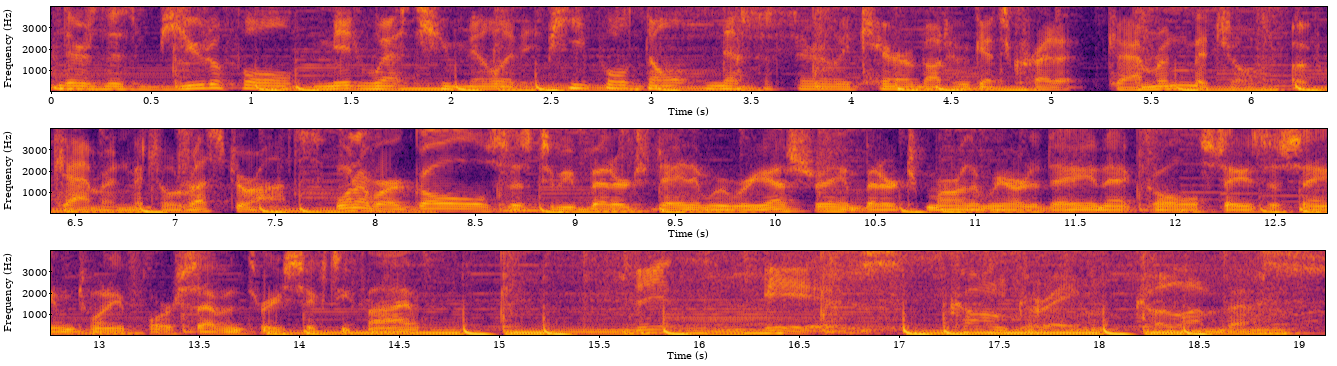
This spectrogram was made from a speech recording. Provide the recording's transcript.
there's this beautiful Midwest humility. People don't necessarily care about who gets credit. Cameron Mitchell of Cameron Mitchell Restaurants. One of our goals is to be better today than we were yesterday and better tomorrow than we are today. And that goal stays the same 24 7, 365. This is Conquering Columbus.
